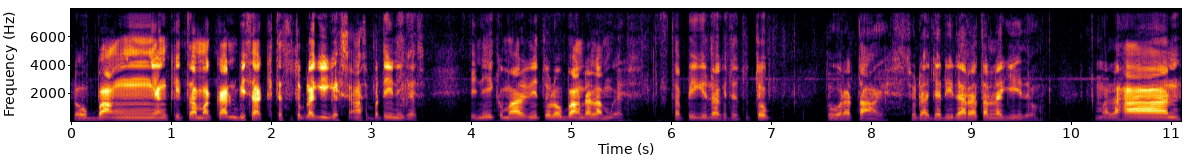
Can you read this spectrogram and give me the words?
Lubang yang kita makan bisa kita tutup lagi guys. Ah, Seperti ini guys ini kemarin itu lubang dalam guys. Tapi sudah kita tutup. Tuh rata guys. Sudah jadi daratan lagi itu. Malahan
